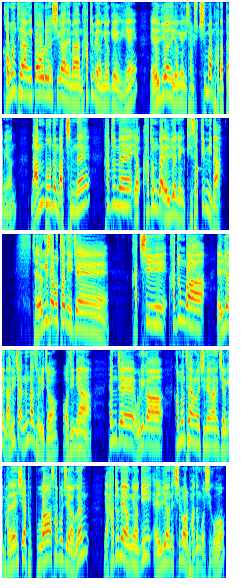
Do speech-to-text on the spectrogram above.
검은 태양이 떠오르는 시간에만 하둠의 영역에 의해 엘리언의 영역이 잠시 침범받았다면 남부는 마침내 하둠의 여- 하둠과 엘리언 영역이 뒤섞입니다. 자 여기서부터는 이제 같이 하둠과 엘리언이 나뉘지 않는다는 소리죠. 어디냐? 현재 우리가 검은 태양을 진행하는 지역인 발렌시아 북부와 서부 지역은 야, 하둠의 영역이 엘리언의 침범을 받은 곳이고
